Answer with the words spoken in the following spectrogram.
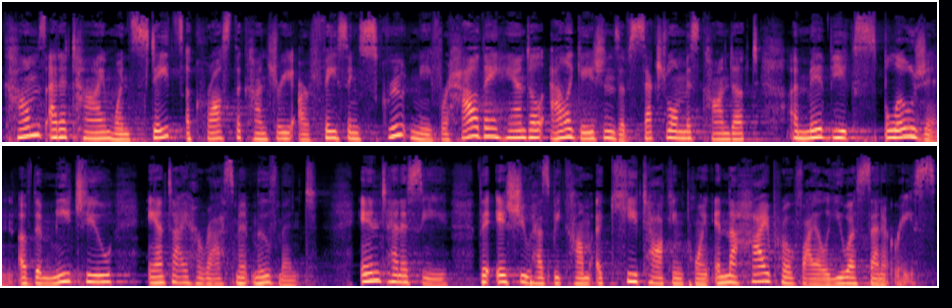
comes at a time when states across the country are facing scrutiny for how they handle allegations of sexual misconduct amid the explosion of the Me Too anti-harassment movement. In Tennessee, the issue has become a key talking point in the high profile U.S. Senate race.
